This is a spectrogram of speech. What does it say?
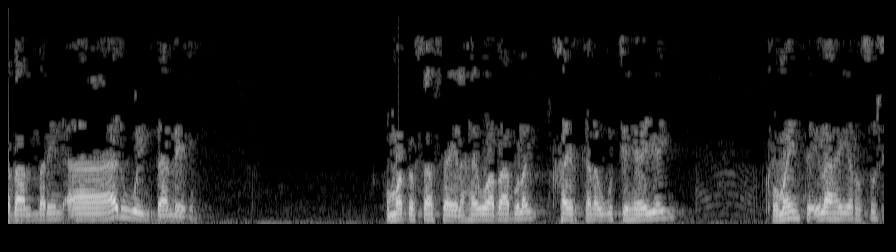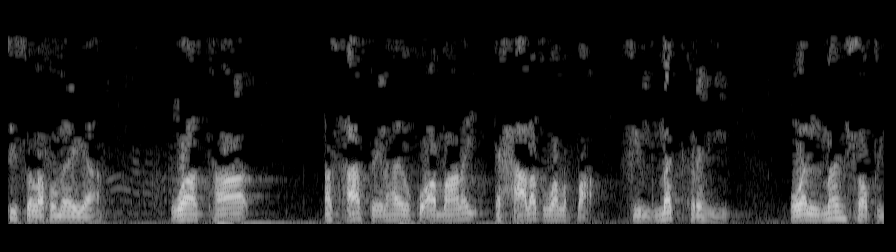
Abaalmarin aada u weyn baa leedin ummadda saasaa ilaahay u abaabulay khayrkana ugu jiheeyey. Rumaynta ilaahay iyo rusushiisa la rumeeyaa waa taa asxaabta ilaahay uu ku ammaanay ee xaalad walba fi lmakrahi waalmanshati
